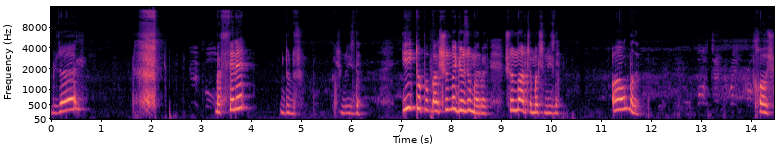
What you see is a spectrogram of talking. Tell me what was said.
Güzel. Bak seni dur dur. Şimdi izle. İlk topu bak şunda gözüm var bak. Şunu ne yapacağım bak şimdi izle. Aa olmadı. Koş.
